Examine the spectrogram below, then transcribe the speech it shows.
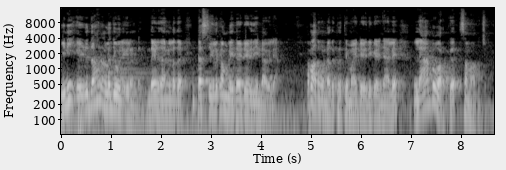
ഇനി എഴുതാനുള്ള ജോലികളുണ്ട്. എന്താ എഴുതാനുള്ളത്? ടെസ്റ്റുകൾ കംപ്ലീറ്റ് ആയിട്ട് എഴുതിയിട്ടുണ്ടാവില്ല. അപ്പൊ അതുകൊണ്ട് അത് കൃത്യമായിട്ട് എഴുതി കഴിഞ്ഞാൽ ലാബ് വർക്ക് സമാപിച്ചു.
